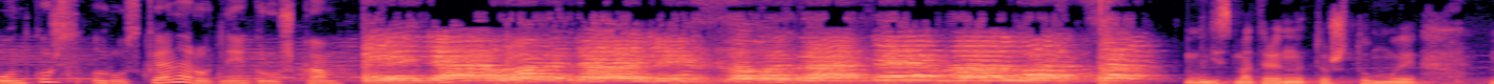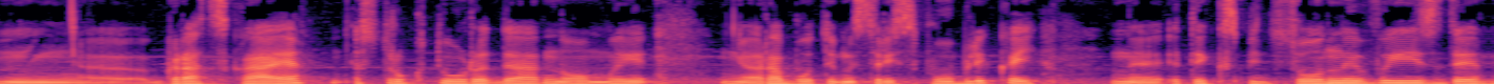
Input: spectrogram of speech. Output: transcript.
конкурс «Русская народная игрушка». Несмотря на то, что мы городская структура, да, но мы работаем и с республикой. Это экспедиционные выезды,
